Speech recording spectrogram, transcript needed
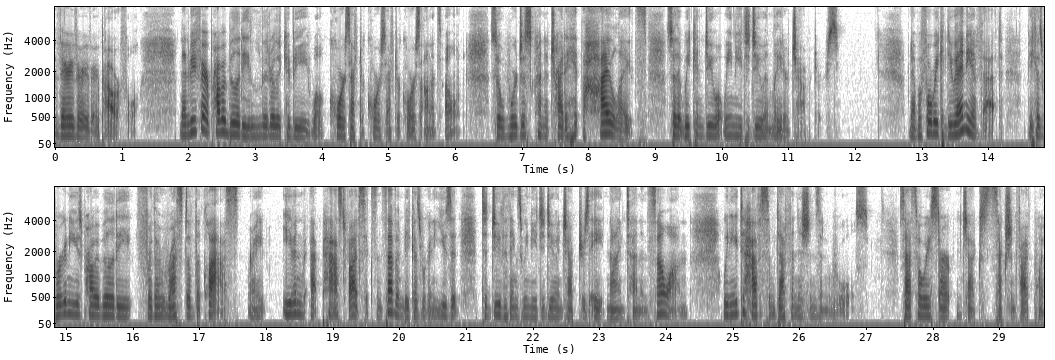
very, very, very powerful. Now, to be fair, probability literally could be, well, course after course after course on its own. So we're just going to try to hit the highlights so that we can do what we need to do in later chapters. Now, before we can do any of that, because we're going to use probability for the rest of the class, right? Even at past 5, 6, and 7, because we're going to use it to do the things we need to do in chapters 8, 9, 10, and so on, we need to have some definitions and rules. So that's why we start in section 5.1.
